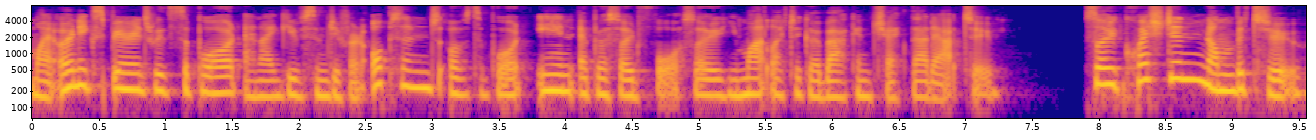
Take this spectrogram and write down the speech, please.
my own experience with support and I give some different options of support in episode four. So you might like to go back and check that out too. So question number two.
